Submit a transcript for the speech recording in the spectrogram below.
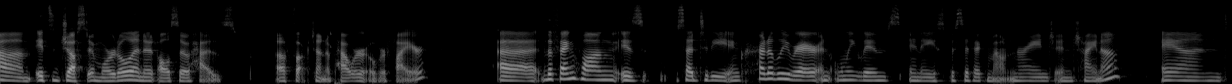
Um, it's just immortal, and it also has a fuck ton of power over fire. Uh, the Feng Huang is said to be incredibly rare and only lives in a specific mountain range in China. And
